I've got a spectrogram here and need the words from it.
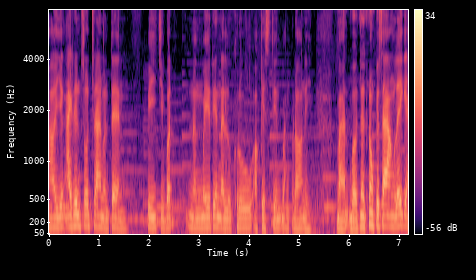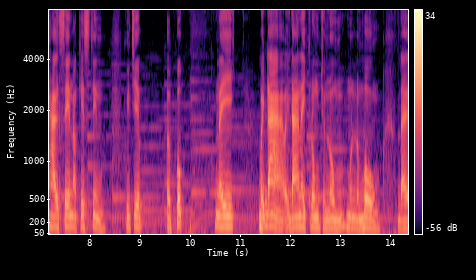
ហើយយើងអាចរៀនសូត្រច្រើនមែនទែនពីជីវិតនិងមេរៀនដែលលោកគ្រូអកេស្ទីនបានផ្ដល់នេះបាទបើនៅក្នុងភាសាអង់គ្លេសគេហៅ Saint Augustine គឺជាឪពុកនៃបិតាបិតានៃក្រុមជំនុំមុនដំបូងដែល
